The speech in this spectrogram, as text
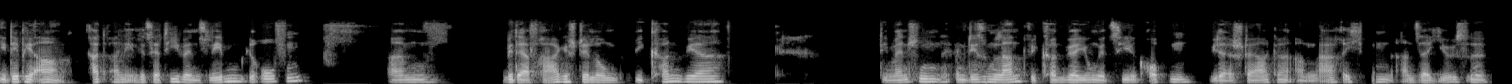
Die DPA hat eine Initiative ins Leben gerufen ähm, mit der Fragestellung, wie können wir die Menschen in diesem Land, wie können wir junge Zielgruppen wieder stärker an Nachrichten, an seriöse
